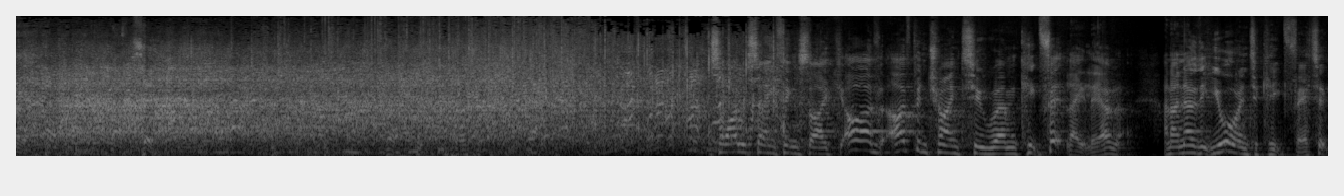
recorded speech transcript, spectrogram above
you? That's it. So I was saying things like, oh, I've, I've been trying to um, keep fit lately, I- and I know that you're into keep fit. It,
